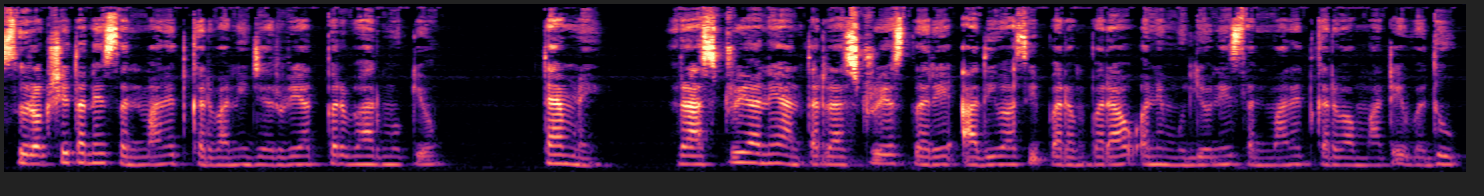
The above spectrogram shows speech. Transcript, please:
સુરક્ષિત અને સન્માનિત કરવાની જરૂરિયાત પર ભાર મૂક્યો. તેમણે રાષ્ટ્રીય અને આંતરરાષ્ટ્રીય સ્તરે આદિવાસી પરંપરાઓ અને મૂલ્યોને સન્માનિત કરવા માટે વધુ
